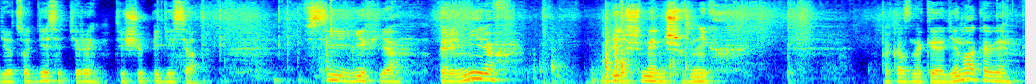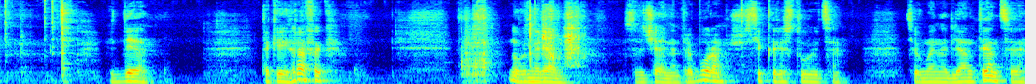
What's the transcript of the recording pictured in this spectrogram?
910-1050. Всі їх я переміряв. Більш-менш в них показники однакові. Йде такий графік. Ну, виміряв звичайним прибором, що всі користуються. Це в мене для антен, це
